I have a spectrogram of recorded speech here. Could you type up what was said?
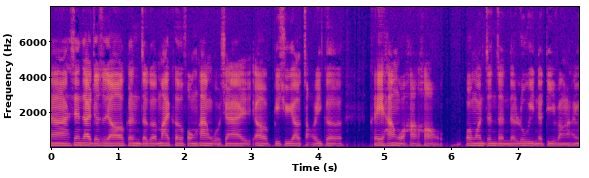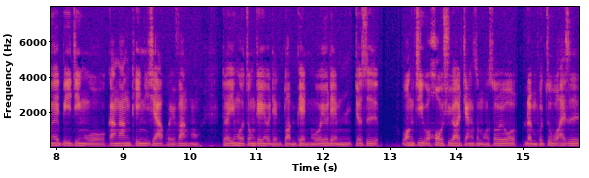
那现在就是要跟这个麦克风和我现在要必须要找一个可以和我好好完完整整的录音的地方啦，因为毕竟我刚刚听一下回放哦，对，因为我中间有点断片，我有点就是忘记我后续要讲什么，所以我忍不住我还是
